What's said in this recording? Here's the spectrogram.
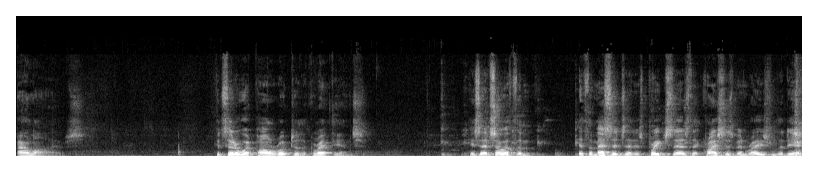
our lives. Consider what Paul wrote to the Corinthians. He said, So if the, if the message that is preached says that Christ has been raised from the dead,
